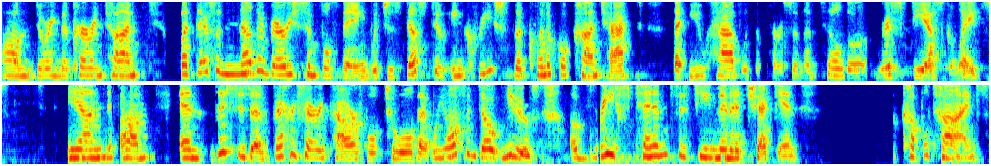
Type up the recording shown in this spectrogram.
um, during the current time. But there's another very simple thing, which is just to increase the clinical contact that you have with the person until the risk de-escalates. And, um, and this is a very, very powerful tool that we often don't use. A brief 10, 15 minute check-in a couple times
